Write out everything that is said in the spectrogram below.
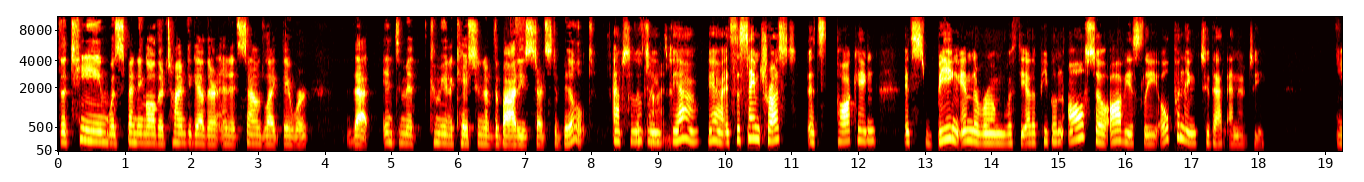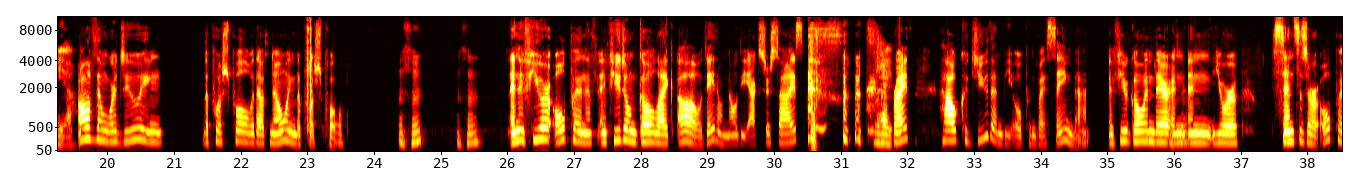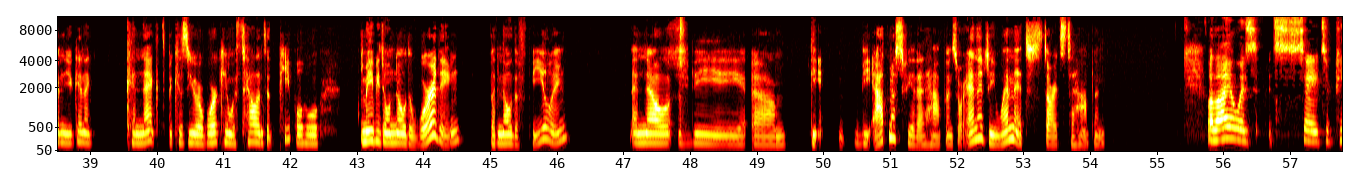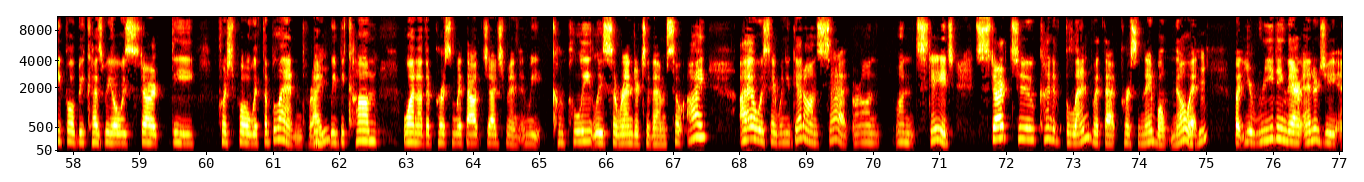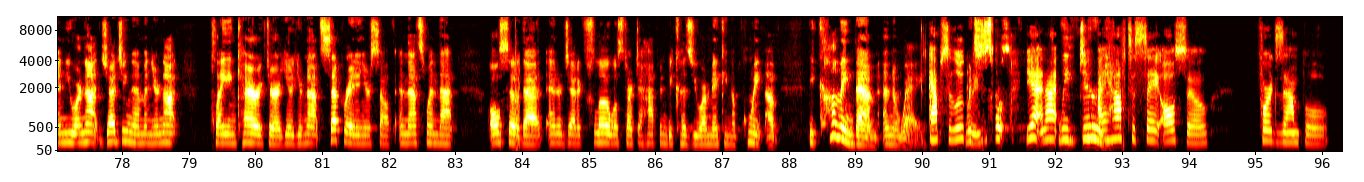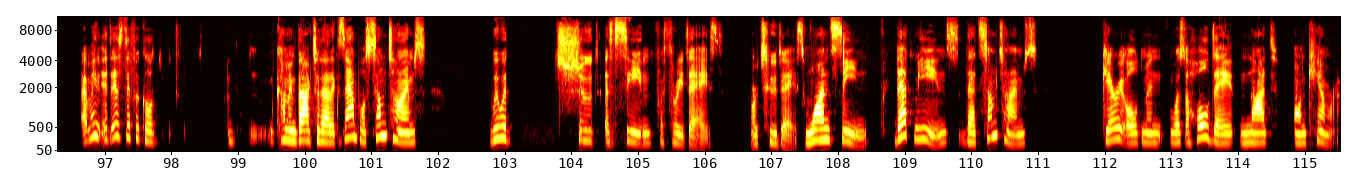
the team was spending all their time together and it sounded like they were that intimate communication of the bodies starts to build Absolutely. Yeah. Yeah. It's the same trust. It's talking, it's being in the room with the other people, and also obviously opening to that energy. yeah All of them were doing the push pull without knowing the push pull. Mm-hmm. Mm-hmm. And if you're open, if, if you don't go like, oh, they don't know the exercise, Right. right? How could you then be open by saying that? If you go in there and, Mhm. and your senses are open, you're going to connect because you are working with talented people who maybe don't know the wording, but know the feeling and know the um, the the atmosphere that happens or energy when it starts to happen. Well, I always say to people because we always start the push pull with the blend, right? Mhm. We become one other person without judgment and we completely surrender to them. So I I always say when you get on set or on on stage, start to kind of blend with that person. They won't know it, Mhm. but you're reading their energy and you are not judging them and you're not playing character. You're you're not separating yourself and that's when that also that energetic flow will start to happen because you are making a point of becoming them in a way Absolutely. which is what Yeah, and I we do I have to say also, for example, I mean, it is difficult mm, coming back to that example. Sometimes we would shoot a scene for three days or two days, one scene. That means that sometimes Gary Oldman was a whole day not on camera.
